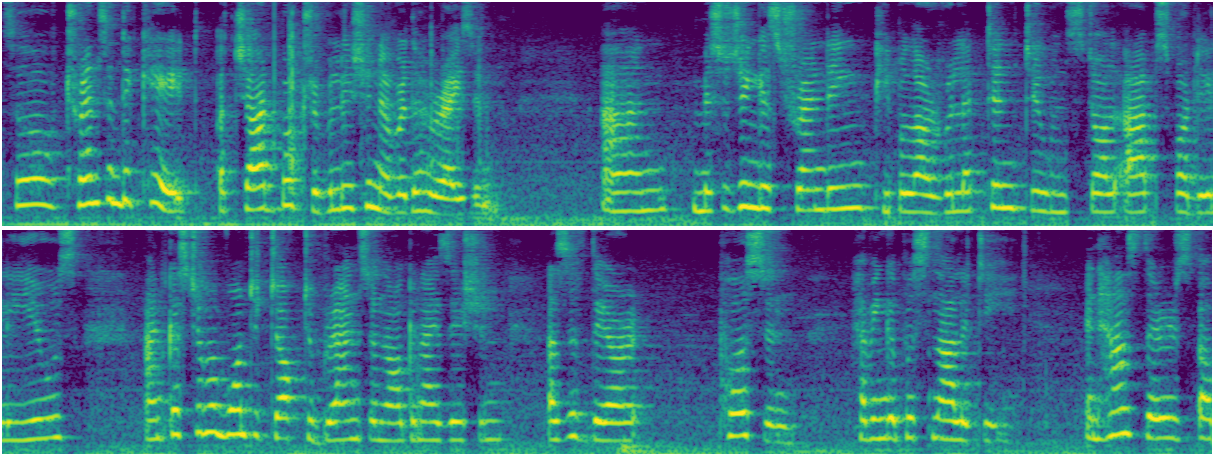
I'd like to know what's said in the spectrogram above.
So, trends indicate a chatbot revolution over the horizon. And messaging is trending, people are reluctant to install apps for daily use, and customers want to talk to brands and organizations as if they are person having a personality. And hence there's a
